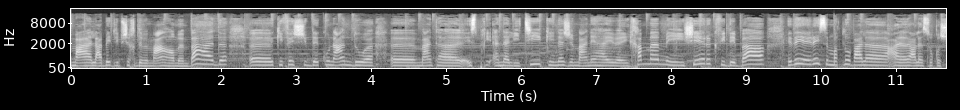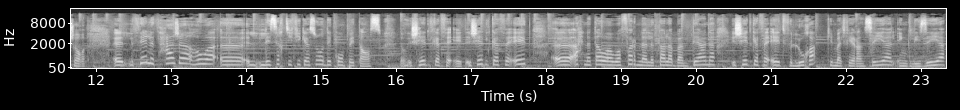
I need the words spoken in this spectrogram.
مع العباد اللي باش يخدم معاهم. معاهم من بعد آه، كيفاش يبدأ يكون عنده آه، معناتها esprit analytique ينجم معناها يخمم يشارك في débat هذا ليس المطلوب على على سوق الشغل. الثالث حاجة هو les certifications des compétences اشهاد الكفاءات؟ اشهاد الكفاءات؟ آه، إحنا توا وفرنا للطلبة نتاعنا اشهاد كفاءات في اللغة كما الفرنسية الإنجليزية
